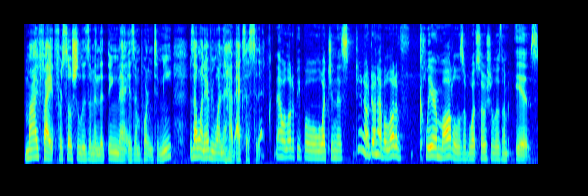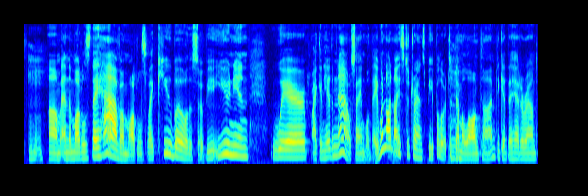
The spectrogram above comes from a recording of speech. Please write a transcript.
my fight for socialism and the thing that is important to me is I want everyone to have access to that. Now, a lot of people watching this, you know, don't have a lot of clear models of what socialism is, mm-hmm. um, and the models they have are models like Cuba or the Soviet Union, where I can hear them now saying, well, they were not nice to trans people, or it took mm. them a long time to get their head around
